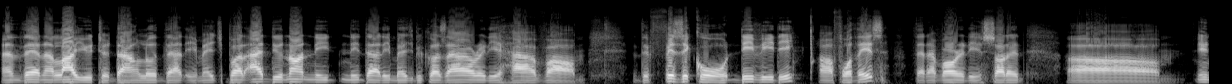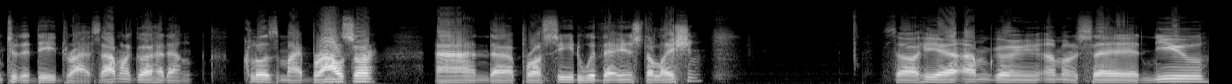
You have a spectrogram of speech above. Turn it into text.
and then allow you to download that image. But I do not need need that image because I already have um, the physical DVD uh, for this that I've already inserted um, into the D drive. So I'm going to go ahead and close my browser and uh, proceed with the installation so here I'm going I'm to say new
